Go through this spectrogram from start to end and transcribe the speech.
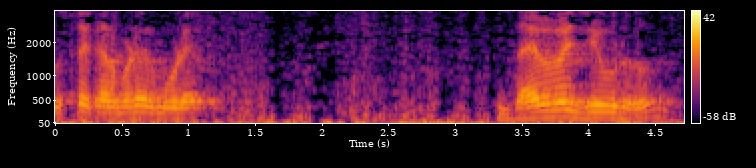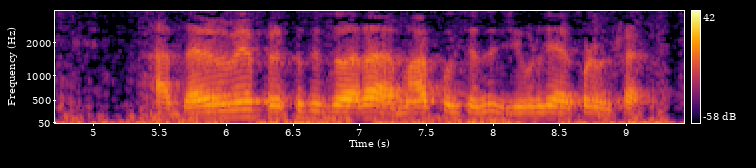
చూస్తే కనబడే మూడే. దైవమే జీవుడు. ఆ దైవమే ప్రకృతి ద్వారా మార్పులు చెంది జీవుడిగా ఏర్పడి ఉంటాడు.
